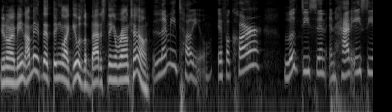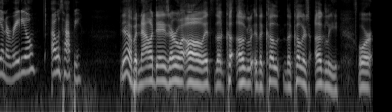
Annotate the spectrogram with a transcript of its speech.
You know what I mean? I made that thing like it was the baddest thing around town. Let me tell you, if a car looked decent and had AC and a radio, I was happy. Yeah, but nowadays everyone, oh, it's the co- ugly, the col- the color's ugly, or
